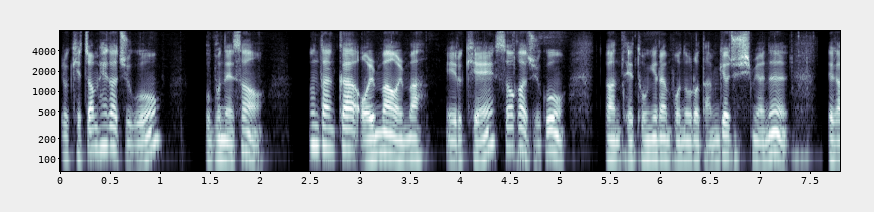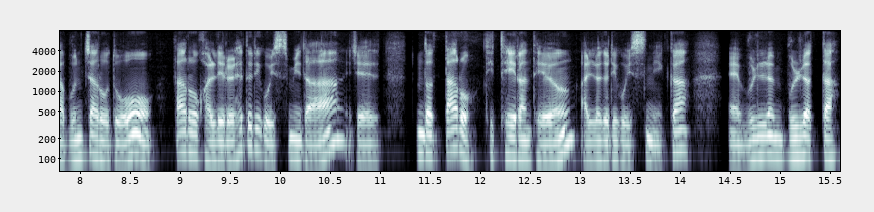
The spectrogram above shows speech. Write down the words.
이렇게 점 해가지고 구분해서 평단가 얼마 얼마 이렇게 써가지고 저한테 동일한 번호로 남겨주시면은 제가 문자로도 따로 관리를 해드리고 있습니다. 이제 좀 더 따로 디테일한 대응 알려드리고 있으니까 예, 물려, 물렸다.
